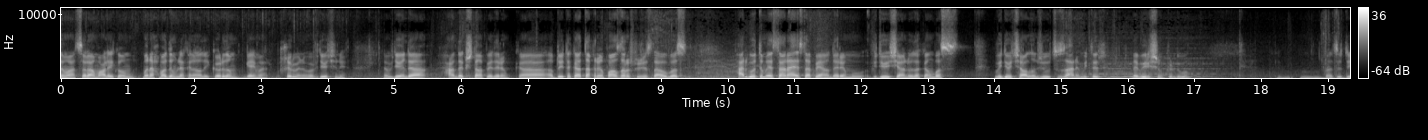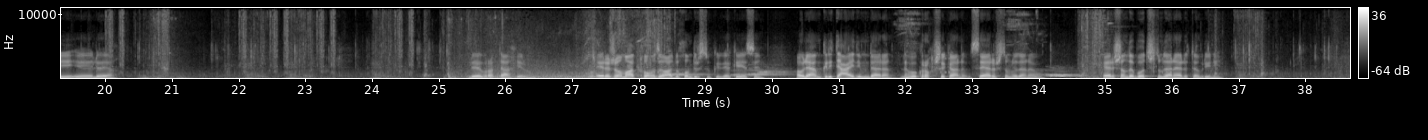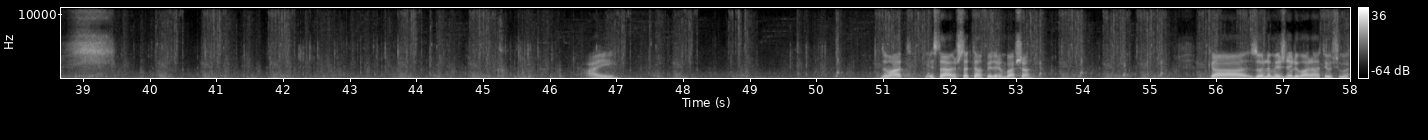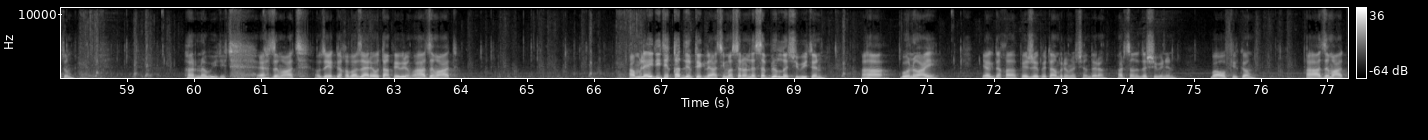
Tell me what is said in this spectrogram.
جەماعەت سلام علیکم من احمدم لە کەناڵی کوردم گەیمەر بەخێربێنن بە ڤیدیۆی چنێ لەم ڤیدیۆیەندا حەندەک شتان پێدەرم کە ئەبدەیتەکە تەقریبەن پازدە ڕۆژ پێش ئێستا بوو بەس هەر گوتم ئێستا نا ئێستا پێیان دەرم و ڤیدیۆیشیان لۆ دەکەم بەس ڤیدیۆی چاڵنج و چزانم میتر لە بیریشم کردبوو بەجدی لۆیە لێ بڕە تاخیر بم ئێرەژەوە ماپی خۆمە جەماعەت بە خۆم دروستم کرد یەکە یەسێن ئەو لە ئەم کریتە عادی منداران لە بۆ کوڕە قشەکانم سیارشتم لۆ دانابوو هێرشم دە بۆ تشتم دانای لە تەمرینی ئای جەماعەت ئێستا شتەکتان پێدەرم باشە کە زۆر لە مێژنێ لەوان هاتێ و شگوتم هەر نەبیدیت ئەخ جەماعەت ئەو یەک دەقە بازار ئەوتان پێبرم ئەها جەماعەت ئەم لە ئیدیتی قەت لێم تێک ناسی مەسەرەن لەسە بیڵ دەچی بیتن ئەها بۆ نوعی یەک دەقە پێشێ پێتان برم لە چەندەرە هەرچەندە دەشی بینن بە ئەو فیکەم ئەها جەماعەت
